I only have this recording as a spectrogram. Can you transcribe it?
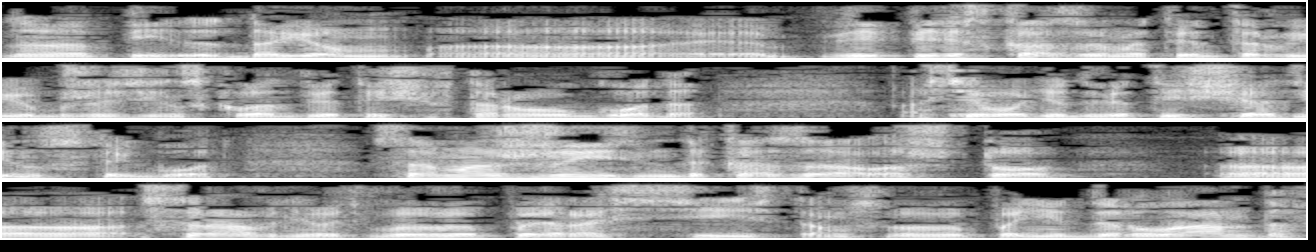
э даем, э, пересказываем это интервью Бжезинского от 2002 года, а сегодня 2011 год, сама жизнь доказала, что э, сравнивать ВВП России там, с ВВП Нидерландов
